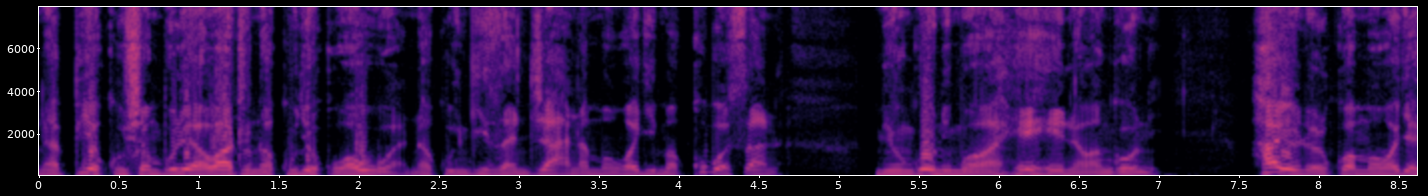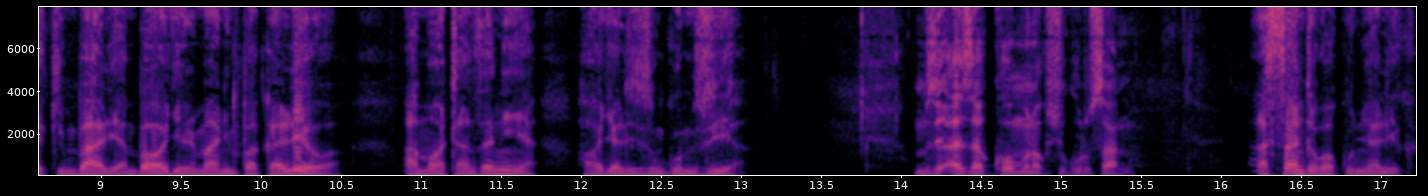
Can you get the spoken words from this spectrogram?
na pia kushambulia watu na kuja kuwaua na kuingiza njaa na mauaji makubwa sana miongoni mwa Wahehe na Wangoni. Hayo ndio alikuwa mauaji ya kimbali ambao Wajerumani mpaka leo ama Watanzania hawajalizungumzia. Mzee Isaac Komo, nakushukuru sana, asante kwa kunialika.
